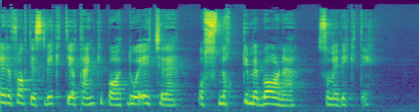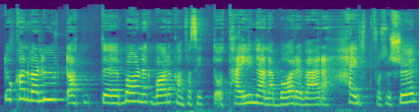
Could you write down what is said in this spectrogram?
er det faktisk viktig å tenke på at da er ikke det å snakke med barnet som er viktig. Da kan det være lurt at eh, barnet bare kan få sitte og tegne, eller bare være helt for seg sjøl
